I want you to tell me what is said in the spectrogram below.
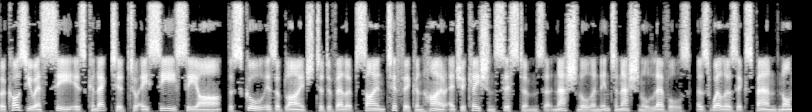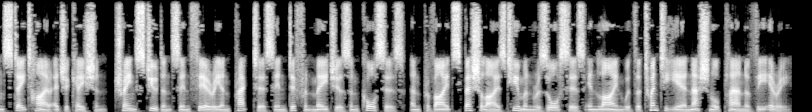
Because USC is connected to ACECR, the school is obliged to develop scientific and higher education systems at national and international levels, as well as expand non-state higher education, train students in theory and practice in different majors and courses, and provide specialized human resources in line with the 20-year national plan of the IRI.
